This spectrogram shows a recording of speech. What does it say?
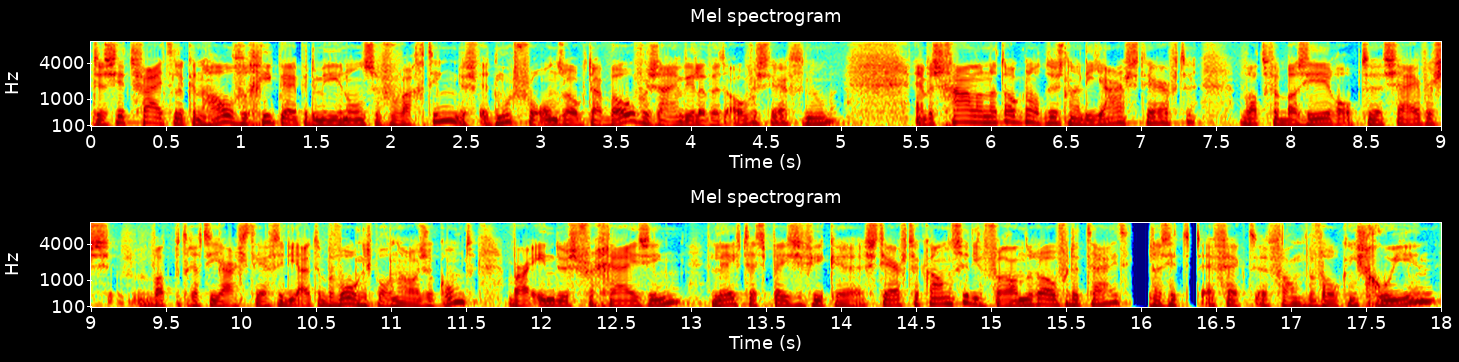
Er zit feitelijk een halve griepepidemie in onze verwachting. Dus het moet voor ons ook daarboven zijn, willen we het oversterfte noemen. En we schalen het ook nog dus naar de jaarsterfte, wat we baseren op de cijfers wat betreft de jaarsterfte die uit de bevolkingsprognose komt. Waarin dus vergrijzing, leeftijdsspecifieke sterftekansen, die veranderen over de tijd. Daar zit het effect van bevolkingsgroei in.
